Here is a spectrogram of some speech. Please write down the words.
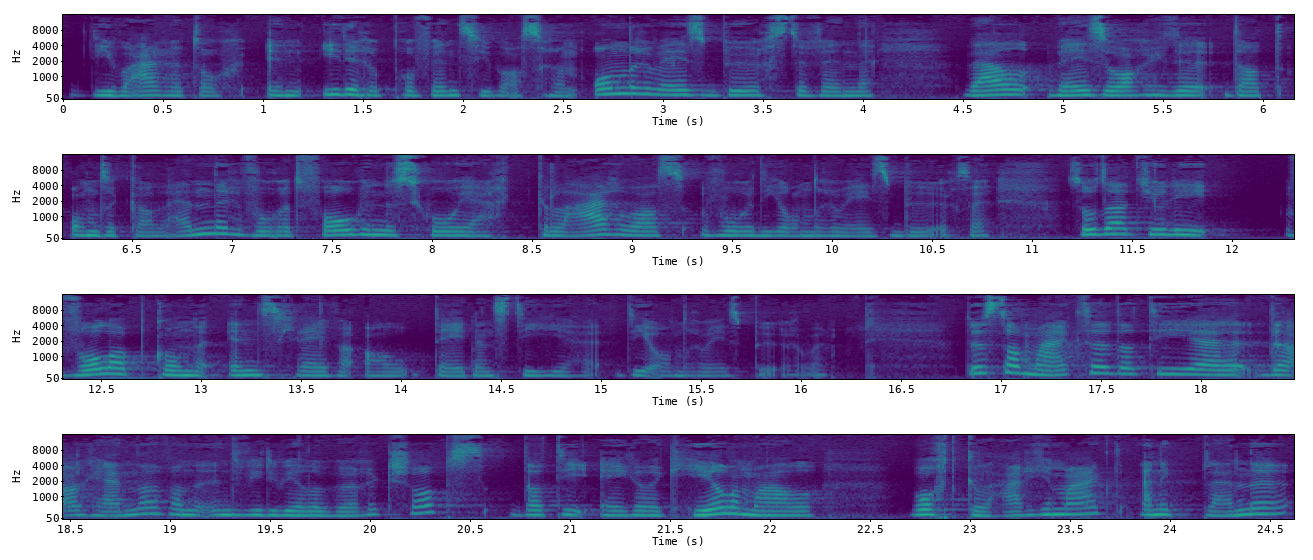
die waren toch, in iedere provincie was er een onderwijsbeurs te vinden. Wel, wij zorgden dat onze kalender voor het volgende schooljaar klaar was voor die onderwijsbeurzen, zodat jullie volop konden inschrijven al tijdens die, uh, die onderwijsbeurzen. Dus dat maakte dat die, uh, de agenda van de individuele workshops, dat die eigenlijk helemaal wordt klaargemaakt. En ik plande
